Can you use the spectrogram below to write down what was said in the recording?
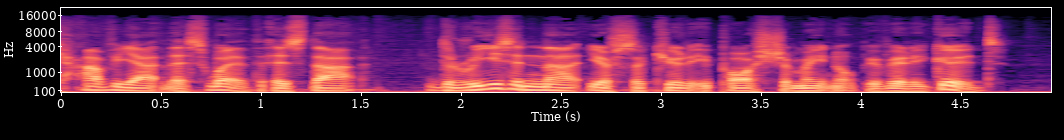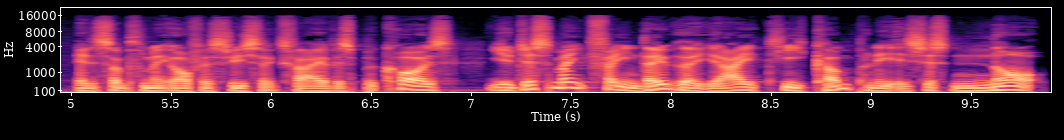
caveat this with is that the reason that your security posture might not be very good in something like Office 365 is because you just might find out that your IT company is just not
